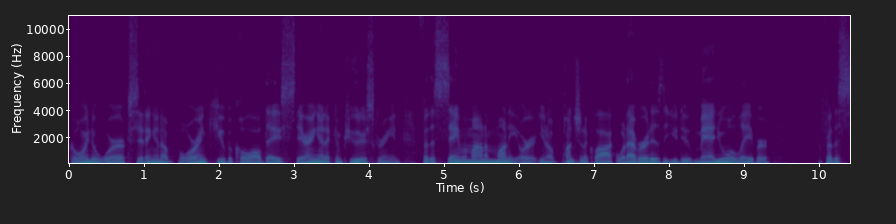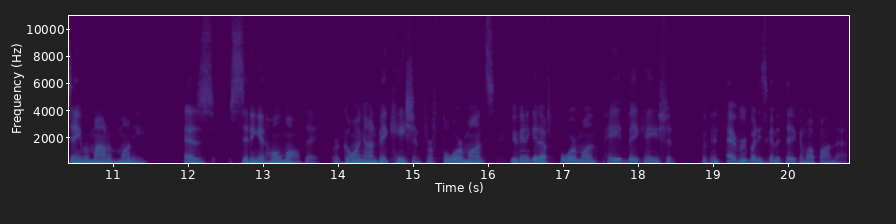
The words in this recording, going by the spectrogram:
Going to work, sitting in a boring cubicle all day, staring at a computer screen for the same amount of money or, you know, punching a clock, whatever it is that you do, manual labor for the same amount of money as sitting at home all day or going on vacation for four months. You're going to get a four month paid vacation, and everybody's going to take them up on that.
